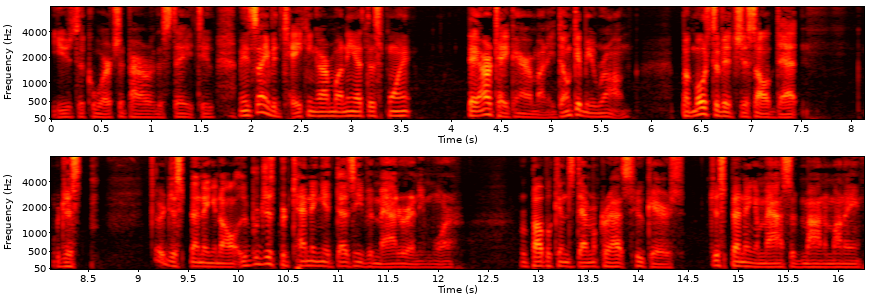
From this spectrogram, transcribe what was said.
use the coercive power of the state to. I mean, it's not even taking our money at this point. They are taking our money. Don't get me wrong, but most of it's just all debt. We're just we're just spending it all. We're just pretending it doesn't even matter anymore. Republicans, Democrats, who cares? Just spending a massive amount of money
